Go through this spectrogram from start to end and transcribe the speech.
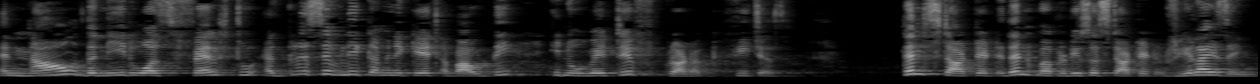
and now the need was felt to aggressively communicate about the innovative product features. Then started then my producers started realizing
